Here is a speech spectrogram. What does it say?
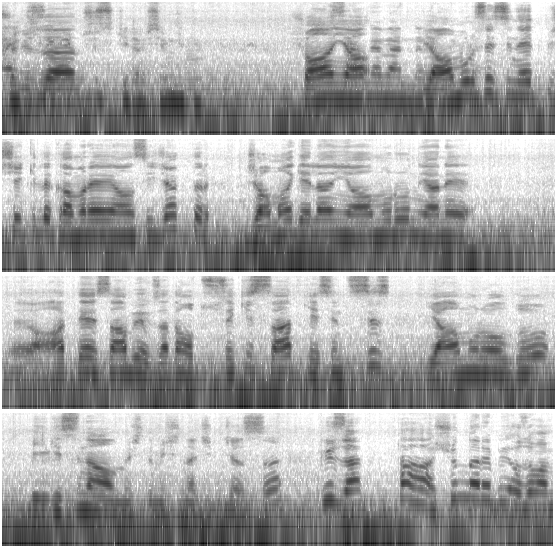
tutuşu güzel. 300 kilo şimdi. Şu an ya, de benden yağmur birlikte. sesi net bir şekilde kameraya yansıyacaktır. Cama gelen yağmurun yani haddi hesabı yok. Zaten 38 saat kesintisiz yağmur olduğu bilgisini almıştım işin açıkçası. Güzel. Taha şunları bir o zaman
